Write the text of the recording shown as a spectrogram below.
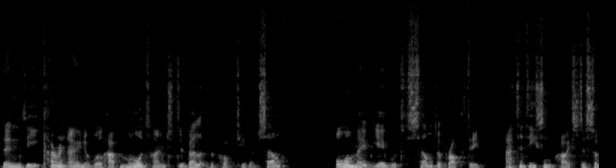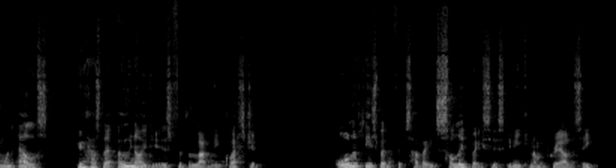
then the current owner will have more time to develop the property themselves, or may be able to sell the property at a decent price to someone else who has their own ideas for the land in question. All of these benefits have a solid basis in economic reality,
